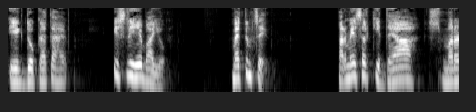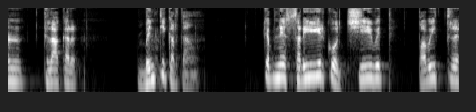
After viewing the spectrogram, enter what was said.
एक दो कहता है, इसलिए भाइयों, मैं तुमसे परमेश्वर की दया, स्मरण दिलाकर विनती करता हूँ कि अपने शरीर को जीवित, पवित्र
